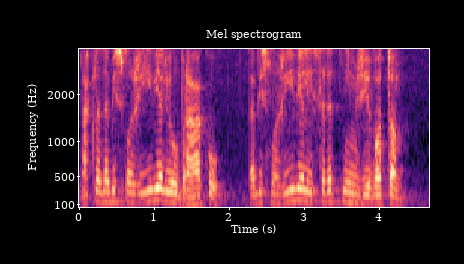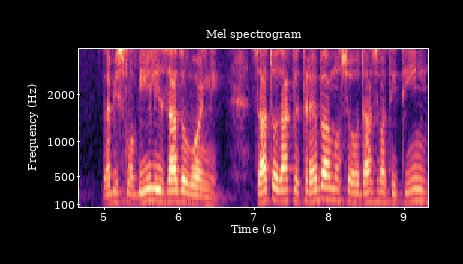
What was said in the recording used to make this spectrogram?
Dakle, da bismo živjeli u braku, da bismo živjeli sretnim životom, da bismo bili zadovoljni. Zato, dakle, trebamo se odazvati tim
